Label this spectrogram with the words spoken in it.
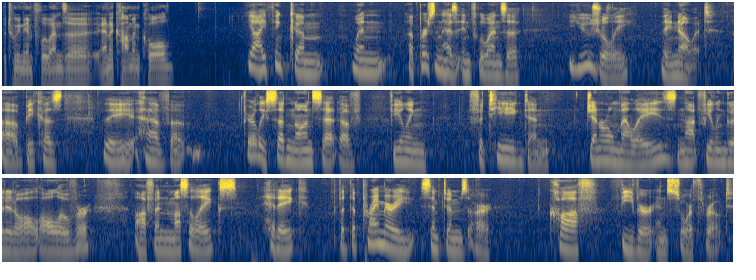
between influenza and a common cold? Yeah, I think um, when a person has influenza, usually they know it uh, because they have uh, fairly sudden onset of feeling fatigued and general malaise, not feeling good at all, all over, often muscle aches, headache. But the primary symptoms are cough, fever, and sore throat.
